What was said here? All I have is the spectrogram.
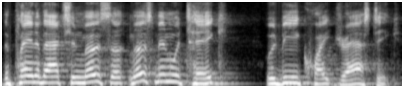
The plan of action most, most men would take would be quite drastic.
